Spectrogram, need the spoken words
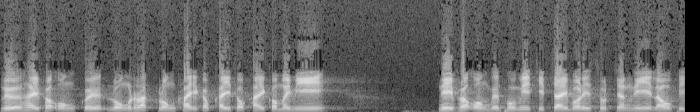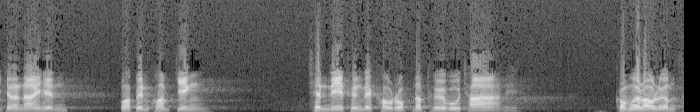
หรือให้พระองค์หลงรักหลงใครกับใครต่อใครก็ไม่มี นี่พระองค์เป็นผู้มีจิตใจบริสุทธิ์อย่างนี้เราพิจารณาเห็นว่าเป็นความจริง เช่นนี้ถึงได้เคารพนับถือบูชานี่ ก็เมื่อเราเลื่อมใส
